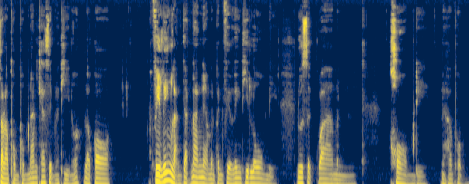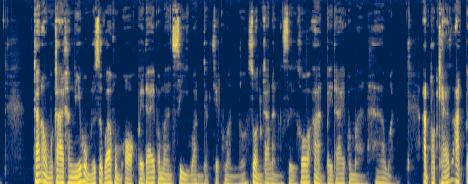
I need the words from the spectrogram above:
สำหรับผมผมนั่งแค่สิบนาทีเนาะแล้วก็ feeling หลังจากนั่งเนี่ยมันเป็น feeling ที่โล่งดี รู้สึกว่ามันคอมดี นะครับผม การออกกำลังกายครั้งนี้ผมรู้สึกว่าผมออกไปได้ประมาณ 4 วันจาก 7 วันเนาะส่วนการอ่านหนังสือก็อ่านไปได้ประมาณ 5 วัน อัดพอดแคสต์อัดไป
